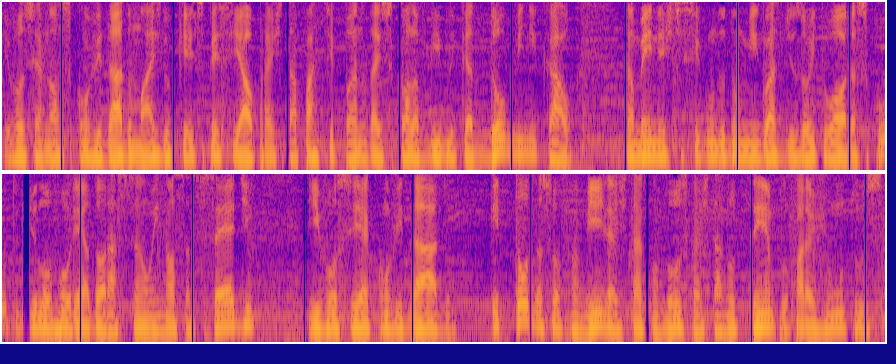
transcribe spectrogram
E você é nosso convidado mais do que especial para estar participando da escola bíblica dominical. Também neste segundo domingo às 18 horas, culto de louvor e adoração em nossa sede. E você é convidado e toda a sua família está conosco, está no templo para juntos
